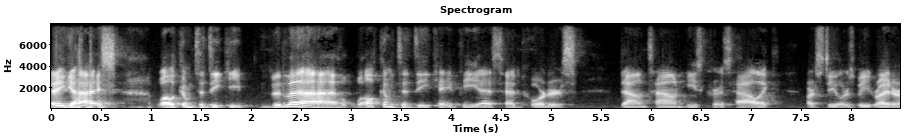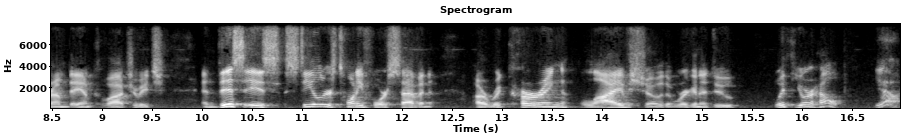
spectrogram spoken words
Hey guys, welcome to DK. Welcome to DKPS headquarters downtown. He's Chris Halleck, our Steelers beat writer. I'm Dan Kovacevic, and this is Steelers 24 Seven, a recurring live show that we're going to do with your help. Yeah,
